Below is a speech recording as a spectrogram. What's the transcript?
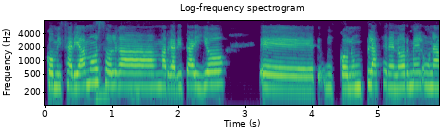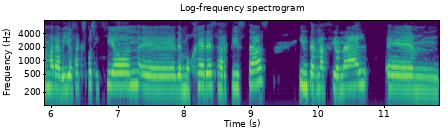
comisariamos Olga, Margarita y yo eh, con un placer enorme una maravillosa exposición de mujeres artistas internacional em,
